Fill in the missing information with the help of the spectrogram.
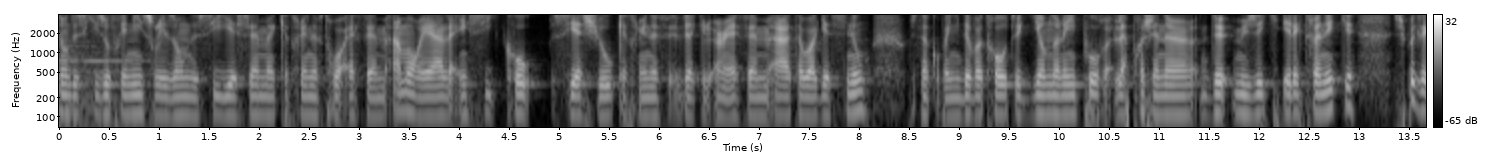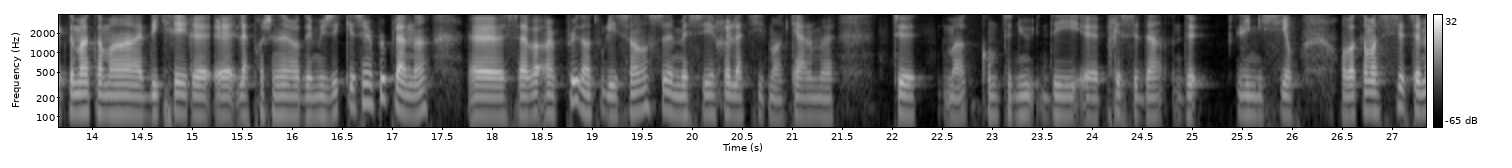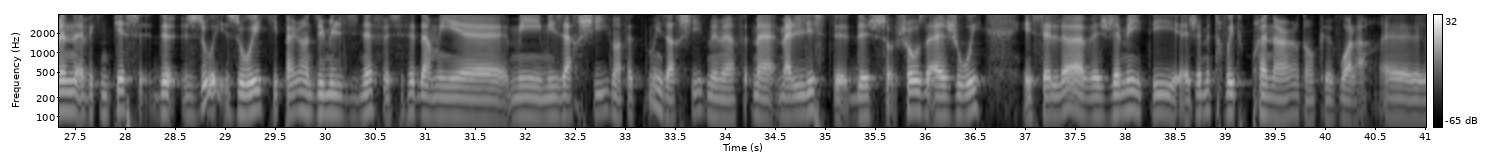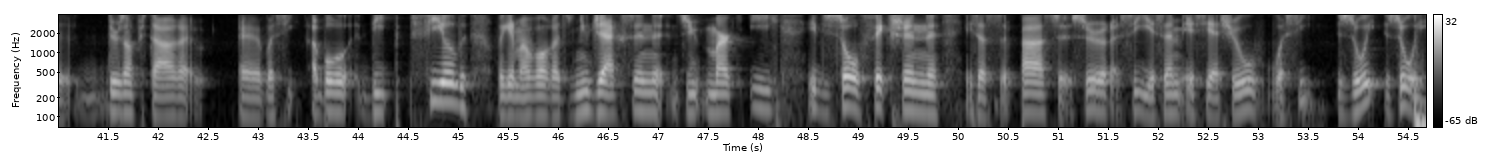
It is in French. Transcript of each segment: De Schizophrénie sur les ondes de CISM 89.3 FM à Montréal ainsi qu'au CHU 89.1 FM à Ottawa-Gatineau. Vous êtes accompagné de votre hôte Guillaume Nolin pour la prochaine heure de musique électronique. Je sais pas exactement comment décrire euh, la prochaine heure de musique. C'est un peu planant. Euh, ça va un peu dans tous les sens, mais c'est relativement calme compte tenu des euh, précédents de l'émission. On va commencer cette semaine avec une pièce de Zoé. Zoé qui est parue en 2019. C'était dans mes, euh, mes, archives, en fait, pas mes archives, mais en fait ma, liste de choses à jouer. Et celle-là avait jamais été, euh, jamais trouvé de preneur. Donc euh, voilà. deux ans plus tard, voici Hubble Deep Field. On va également voir du New Jackson, du Mark E et du Soul Fiction. Et ça se passe sur CISM et CHO. Voici Zoé Zoé.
